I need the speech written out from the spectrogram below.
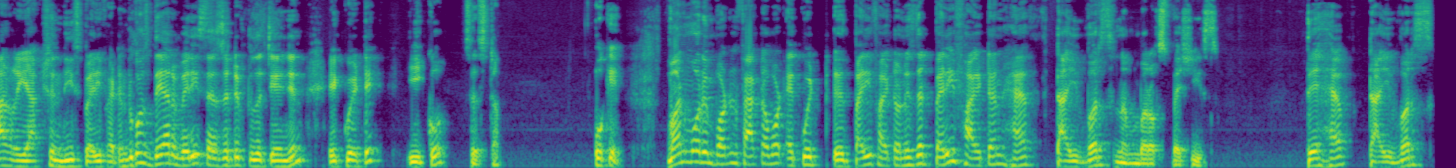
a reaction, these periphyton, because they are very sensitive to the change in aquatic ecosystem. Okay, one more important fact about uh, periphyton is that periphyton have diverse number of species. They have diverse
